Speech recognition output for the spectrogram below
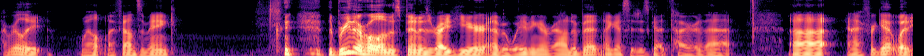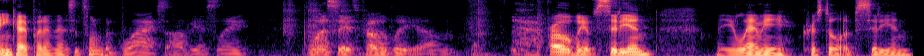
I really well, I found some ink. the breather hole on this pen is right here, and I've been waving it around a bit, and I guess I just got tired of that. Uh, and I forget what ink I put in this. It's one of the blacks, obviously. I want to say it's probably um, probably obsidian the Lamy Crystal Obsidian.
